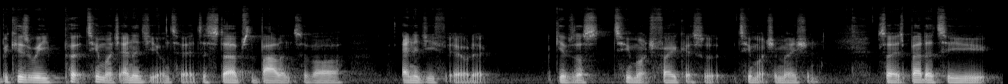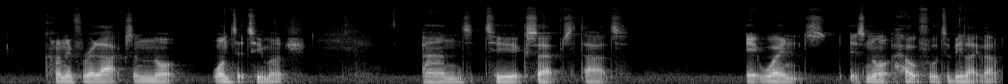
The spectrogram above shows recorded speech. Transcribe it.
because we put too much energy onto it, it disturbs the balance of our energy field. It gives us too much focus or too much emotion. So it's better to kind of relax and not want it too much and to accept that it won't, it's not helpful to be like that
